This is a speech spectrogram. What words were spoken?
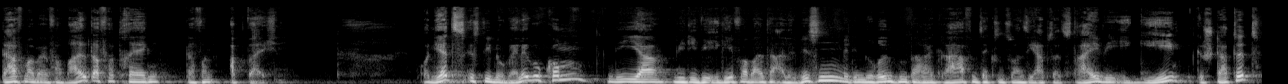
darf man bei Verwalterverträgen davon abweichen. Und jetzt ist die Novelle gekommen, die ja, wie die WEG-Verwalter alle wissen, mit dem berühmten Paragraphen 26 Absatz 3 WEG gestattet,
